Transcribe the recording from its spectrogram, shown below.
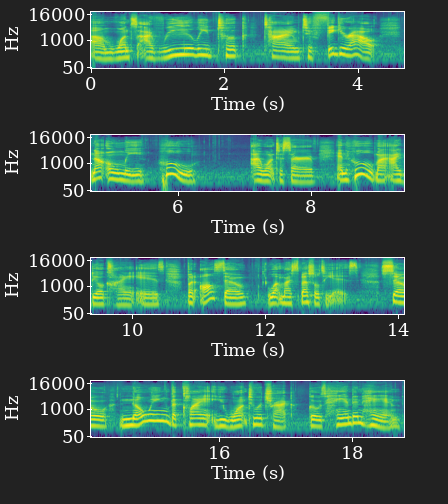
um, once I really took time to figure out not only who I want to serve and who my ideal client is, but also what my specialty is. So, knowing the client you want to attract goes hand in hand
